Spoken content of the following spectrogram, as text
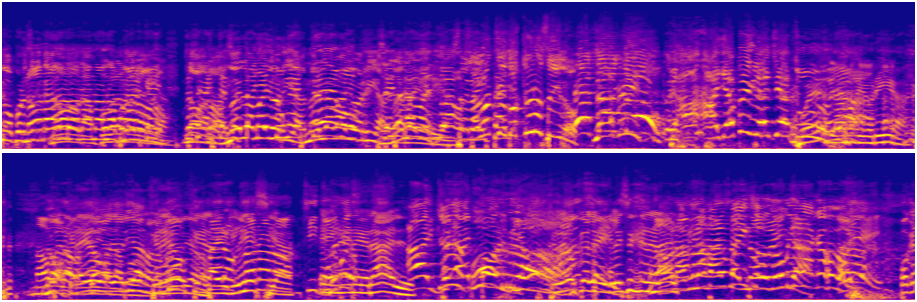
No, por No, no, no, no, no, no, pero no, es este la mayoría, no es la mayoría. no es la Será que tú has conocido. Allá tu iglesia tú. Pues, la mayoría. No, creo, mayoría Creo que la iglesia en general. Ay, ¡Qué pues, por porra! Creo que la iglesia en general- No, no, no. Oye, Porque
